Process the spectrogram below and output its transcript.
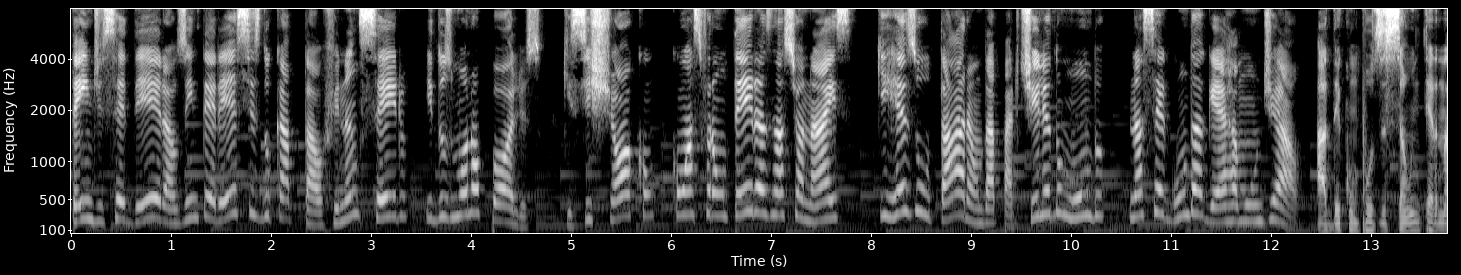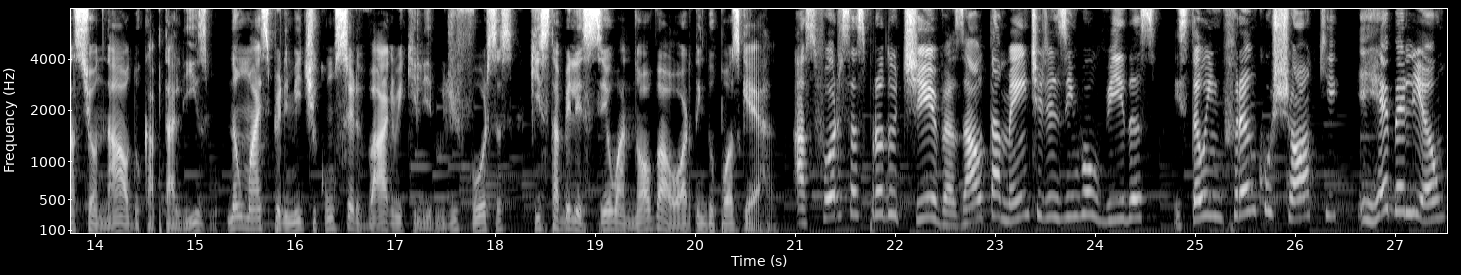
tem de ceder aos interesses do capital financeiro e dos monopólios, que se chocam com as fronteiras nacionais que resultaram da partilha do mundo na Segunda Guerra Mundial. A decomposição internacional do capitalismo não mais permite conservar o equilíbrio de forças que estabeleceu a nova ordem do pós-guerra. As forças produtivas altamente desenvolvidas estão em franco choque e rebelião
